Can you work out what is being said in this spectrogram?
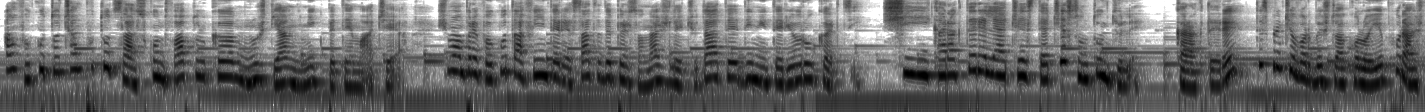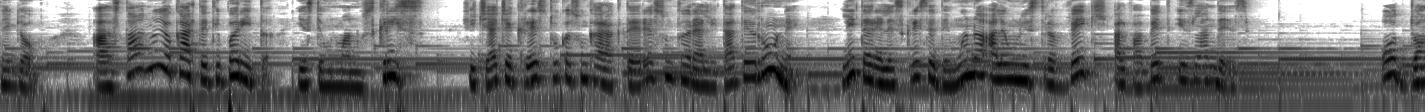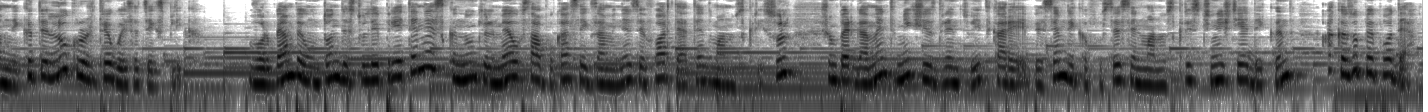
Am făcut tot ce am putut să ascund faptul că nu știam nimic pe tema aceea și m-am prefăcut a fi interesată de personajele ciudate din interiorul cărții. Și caracterele acestea ce sunt, unchiule? Caractere? Despre ce vorbești tu acolo, e puraj neghiob. Asta nu e o carte tipărită, este un manuscris. Și ceea ce crezi tu că sunt caractere sunt în realitate rune, literele scrise de mână ale unui străvechi alfabet islandez. O, Doamne, câte lucruri trebuie să-ți explic! Vorbeam pe un ton destul de prietenesc când unchiul meu s-a apucat să examineze foarte atent manuscrisul și un pergament mic și zdrențuit, care, pe semn de că fusese în manuscris cine știe de când, a căzut pe podea.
